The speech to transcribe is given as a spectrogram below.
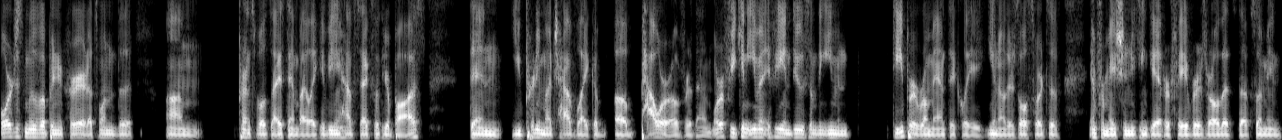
or just move up in your career. That's one of the um, principles that I stand by. Like, if you can have sex with your boss, then you pretty much have like a, a power over them. Or if you can even if you can do something even deeper romantically, you know, there's all sorts of information you can get or favors or all that stuff. So I mean,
